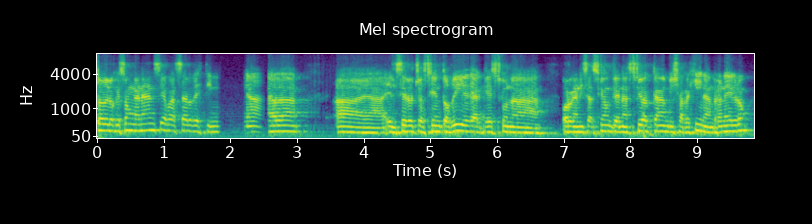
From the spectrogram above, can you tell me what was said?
todo lo que son ganancias va a ser destinada a el 0800 Vida, que es una organización que nació acá en Villa Regina, en Río Negro,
